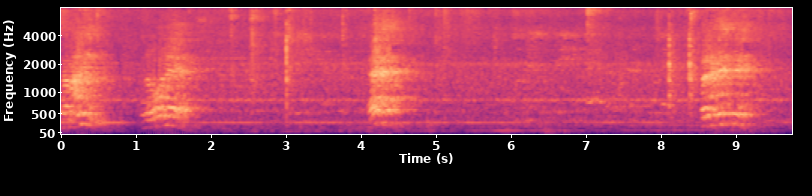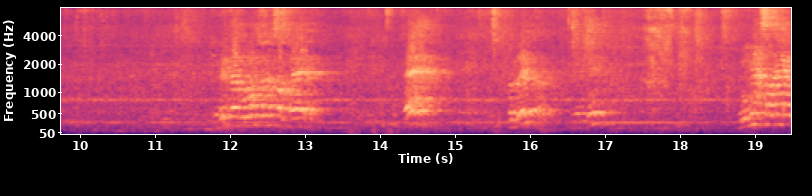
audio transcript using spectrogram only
سامعني أنا بقول إيه؟ ها؟ يحصل في إيه ها في الريفتر يا شيخ يقوم يحصل إيه يا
